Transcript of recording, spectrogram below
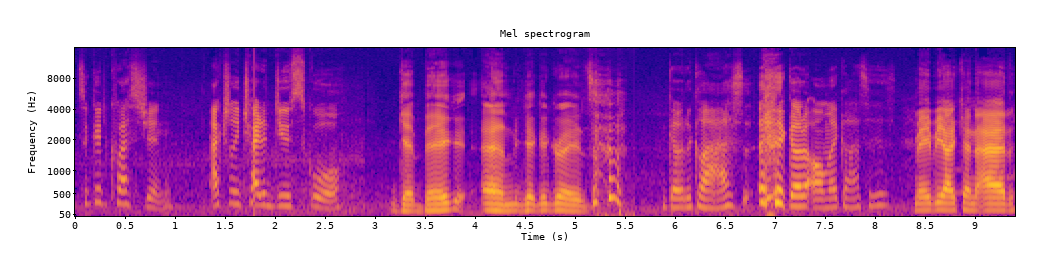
it's a good question. Actually, try to do school. Get big and get good grades. Go to class. Go to all my classes. Maybe I can add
